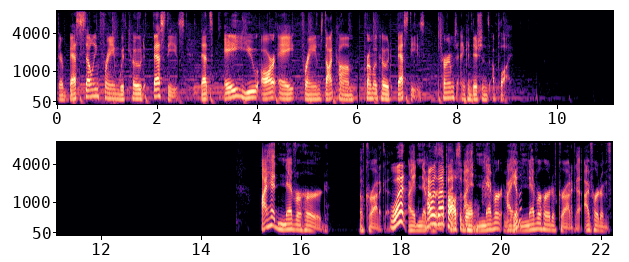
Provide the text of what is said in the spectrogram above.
their best selling frame with code BESTIES. That's A U R A frames.com, promo code BESTIES. Terms and conditions apply. I had never heard of Karateka. What? I had never. How heard that of- possible? I, had never. I had never heard of Karateka. I've heard of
